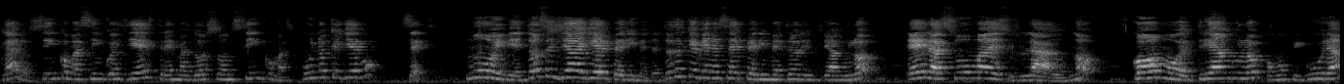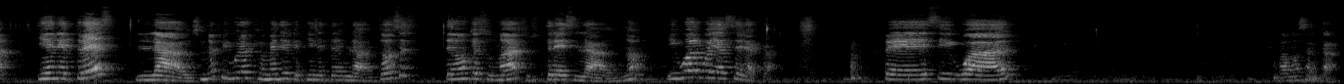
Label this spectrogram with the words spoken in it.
Claro, 5 más 5 es 10, 3 más 2 son 5, más 1 que llevo, 6. Muy bien, entonces ya hay el perímetro. Entonces, ¿qué viene a ser el perímetro de un triángulo? Es la suma de sus lados, ¿no? Como el triángulo, como figura, tiene tres lados. Una figura geométrica que tiene tres lados. Entonces, tengo que sumar sus tres lados, ¿no? Igual voy a hacer acá. P es igual. Vamos acá.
